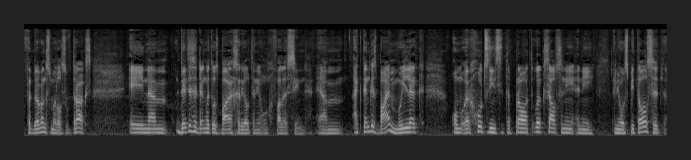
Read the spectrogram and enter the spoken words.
verdowingsmiddels of drugs. En um dit is 'n ding wat ons baie gereeld in die ongevalle sien. Um ek dink is baie moeilik om oor godsdienste te praat ook selfs in die in die in die hospitaal sit uh,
